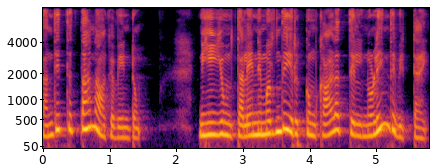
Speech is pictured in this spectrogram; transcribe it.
சந்தித்துத்தான் ஆக வேண்டும். நீயும் தலை நிமிர்ந்து இருக்கும் காலத்தில் நுழைந்து விட்டாய்.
